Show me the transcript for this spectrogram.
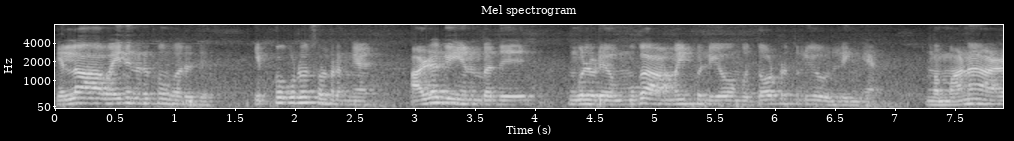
எல்லா வயதினருக்கும் வருது. இப்போ கூட சொல்கிறேங்க அழகு என்பது உங்களுடைய முக அமைப்புலேயோ உங்கள் தோற்றத்துலேயோ இல்லைங்க. உங்கள் மன அழ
